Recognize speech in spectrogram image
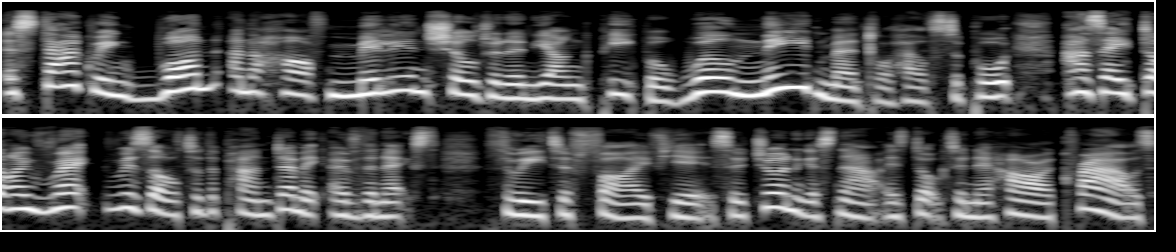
a staggering one and a half million children and young people will need mental health support as a direct result of the pandemic over the next three to five years. So, joining us now is Dr. Nihara Krause,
